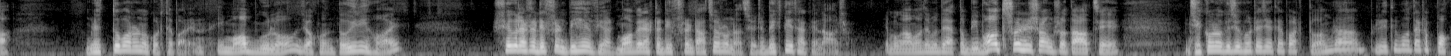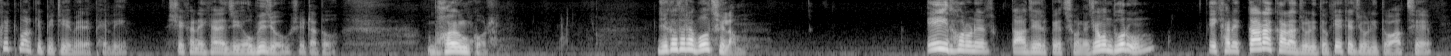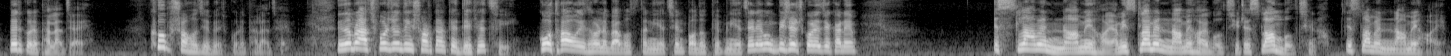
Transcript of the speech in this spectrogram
মৃত্যুবরণও করতে পারেন। এই মবগুলো যখন তৈরি হয়, সেগুলো একটা ডিফারেন্ট বিহেভিয়ার মবের একটা ডিফারেন্ট আচরণ আছে, এটা ব্যক্তি থাকে না আর। এবং আমাদের মধ্যে এত বিভৎস নৃশংসতা আছে, যে কোনো কিছু ঘটে যেতে পারতো। আমরা রীতিমতো একটা পকেট মার্কে পিটিয়ে মেরে ফেলি। সেখানে, এখানে যে অভিযোগ, সেটা তো ভয়ঙ্কর। যে কথাটা বলছিলাম, এই ধরনের কাজের পেছনে, যেমন ধরুন, এখানে কারা কারা জড়িত, কে কে জড়িত আছে, বের করে ফেলা যায়। খুব সহজে বের করে ফেলা যায়। কিন্তু আমরা আজ পর্যন্ত এই সরকারকে দেখেছি, কোথাও এই ধরনের ব্যবস্থা নিয়েছেন, পদক্ষেপ নিয়েছেন এবং বিশেষ করে যেখানে ইসলামের নামে হয়, আমি ইসলামের নামে হয় বলছি, এটা ইসলাম বলছি না, ইসলামের নামে হয়।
